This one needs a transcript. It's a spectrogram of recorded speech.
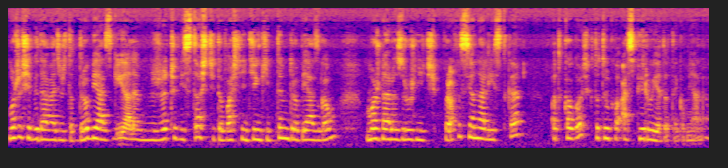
Może się wydawać, że to drobiazgi, ale w rzeczywistości to właśnie dzięki tym drobiazgom można rozróżnić profesjonalistkę od kogoś, kto tylko aspiruje do tego miana.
